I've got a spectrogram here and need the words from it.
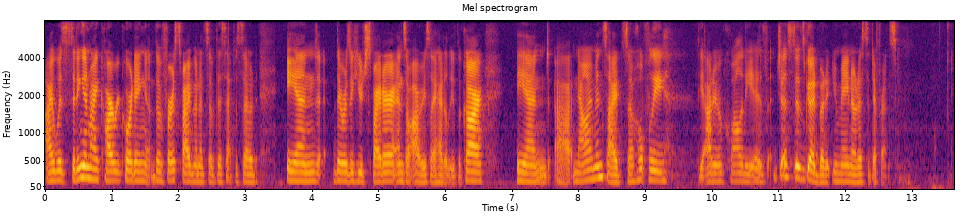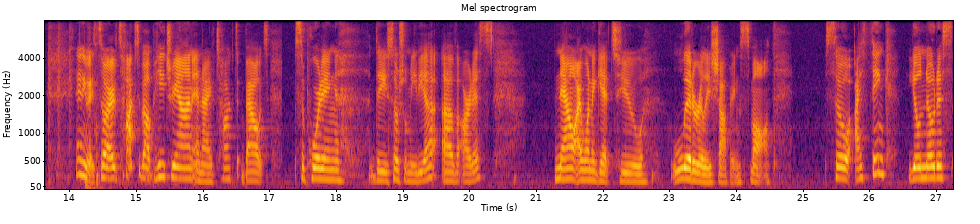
I was sitting in my car recording the first five minutes of this episode, and there was a huge spider, and so obviously I had to leave the car. And uh, now I'm inside, so hopefully the audio quality is just as good, but you may notice a difference. Anyway, so I've talked about Patreon and I've talked about supporting the social media of artists. Now I want to get to literally shopping small. So I think you'll notice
